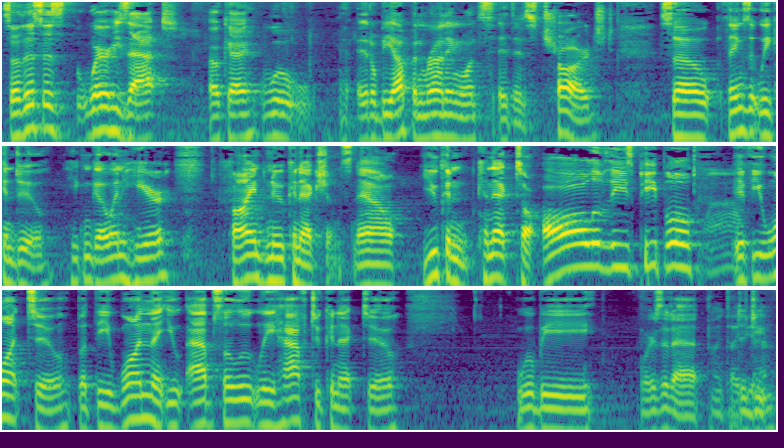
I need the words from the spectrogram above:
So this is where he's at. Okay. We'll, it'll be up and running once it is charged. So things that we can do. He can go in here, find new connections. Now you can connect to all of these people Wow. if you want to, but the one that you absolutely have to connect to will be where's it at? Let me type Did you in.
